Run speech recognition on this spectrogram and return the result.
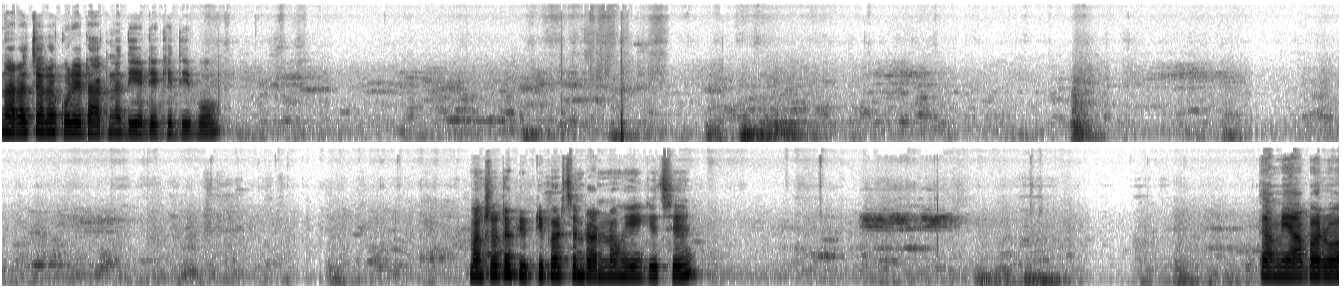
নাড়াচাড়া করে ঢাকনা দিয়ে ডেকে দিব। মাংসটা ফিফটি পারসেন্ট রান্না হয়ে গেছে। তা আমি আবারও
